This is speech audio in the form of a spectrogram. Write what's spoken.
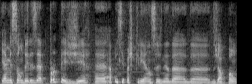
E a missão deles é proteger, é, a princípio, as crianças né, da, da, do Japão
